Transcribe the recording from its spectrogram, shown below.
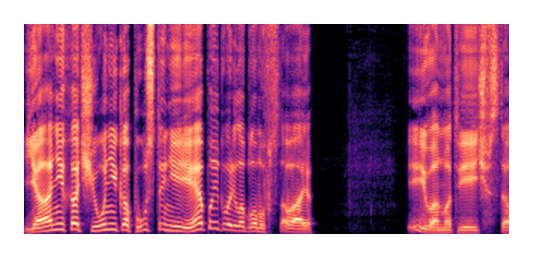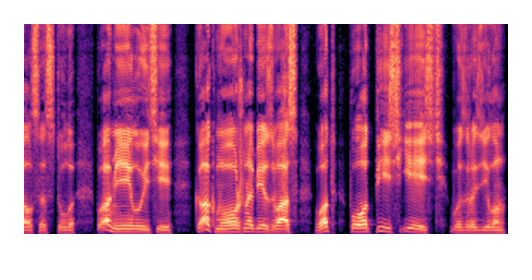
Я не хочу ни капусты, ни репы», — говорил Обломов, вставая. И Иван Матвеевич встал со стула. «Помилуйте, как можно без вас? Вот подпись есть», — возразил он.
